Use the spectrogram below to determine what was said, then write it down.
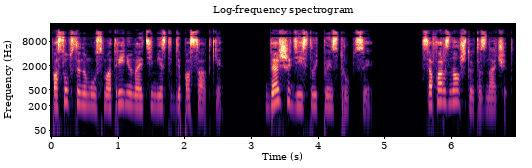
по собственному усмотрению найти место для посадки. Дальше действовать по инструкции. Сафар знал, что это значит.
